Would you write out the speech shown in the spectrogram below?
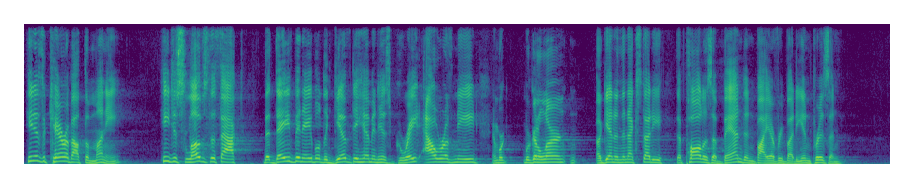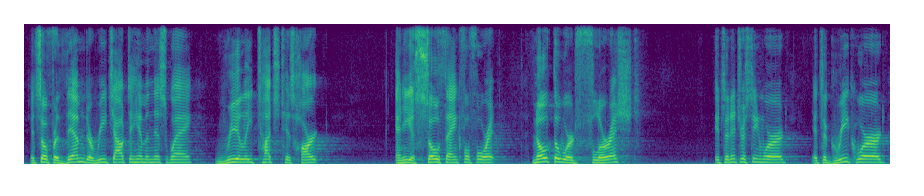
He doesn't care about the money. He just loves the fact that they've been able to give to him in his great hour of need. And we're, we're going to learn again in the next study that Paul is abandoned by everybody in prison. And so for them to reach out to him in this way really touched his heart. And he is so thankful for it. Note the word flourished. It's an interesting word. It's a Greek word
